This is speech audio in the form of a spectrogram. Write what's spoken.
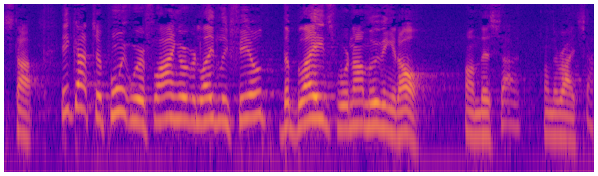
Stopped. It got to a point where we were flying over Laidley Field, the blades were not moving at all on this side, on the right side.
